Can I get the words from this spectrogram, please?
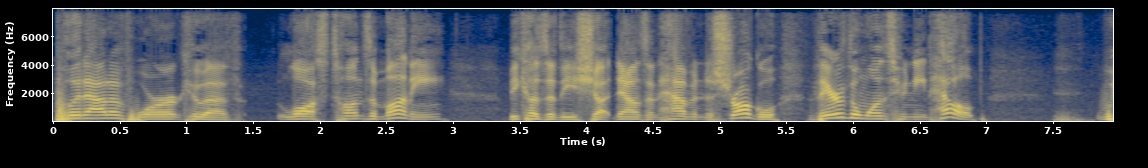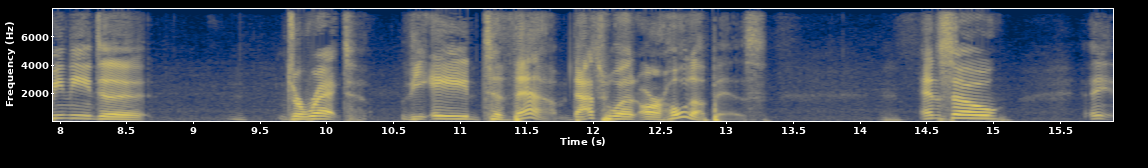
put out of work, who have lost tons of money because of these shutdowns and having to struggle. They're the ones who need help we need to direct the aid to them. That's what our holdup is. And so eh,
